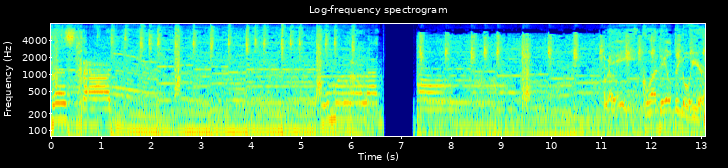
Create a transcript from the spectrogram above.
this God Hey, quando eu tenho here.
